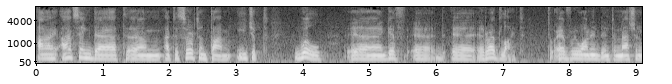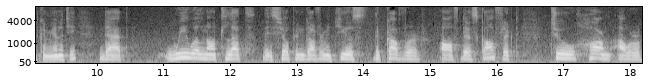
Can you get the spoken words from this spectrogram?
I, I think that um, at a certain time Egypt will uh, give uh, a red light to everyone in the international community that we will not let the Ethiopian government use the cover of this conflict to harm our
